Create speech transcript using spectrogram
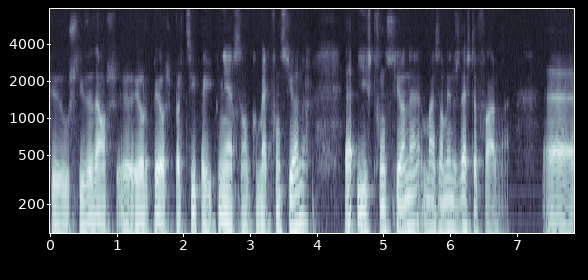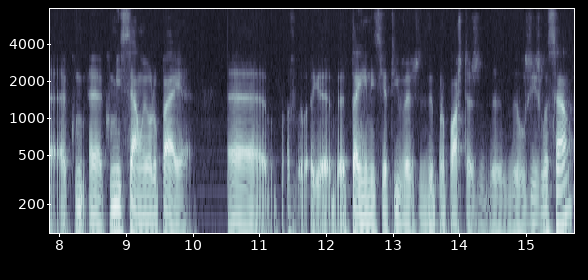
que os cidadãos europeus participem e conheçam como é que funciona, e isto funciona mais ou menos desta forma. A, Com a, Comissão Europeia tem iniciativas de propostas de, de legislação,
